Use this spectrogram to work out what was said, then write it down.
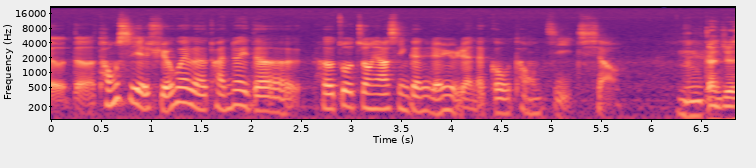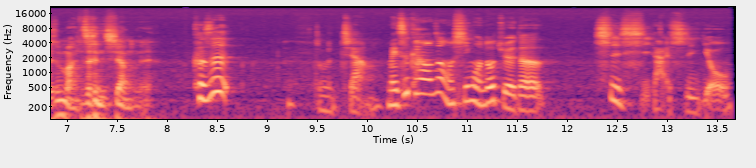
得的，同时也学会了团队的合作重要性跟人与人的沟通技巧。嗯，感觉是蛮正向的。可是怎么讲？每次看到这种新闻，都觉得是喜还是忧？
